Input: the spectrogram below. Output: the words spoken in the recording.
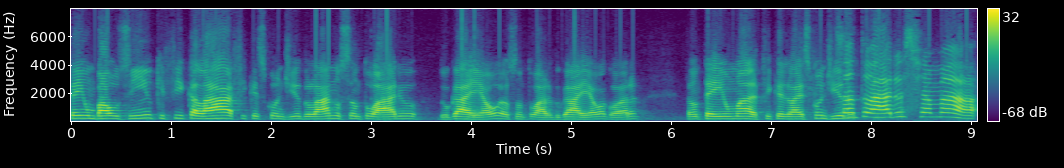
tem um baúzinho que fica lá, fica escondido lá no santuário do Gael, é o santuário do Gael agora. Então tem uma, fica lá escondido. Santuário se chama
